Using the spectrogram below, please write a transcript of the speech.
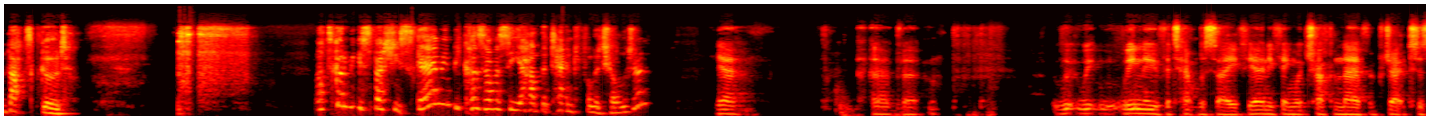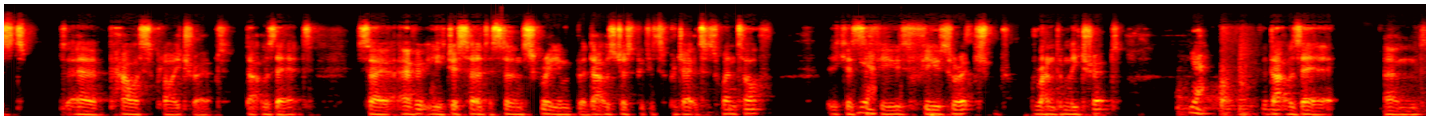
That's good. That's going to be especially scary because obviously you had the tent full of children. Yeah, uh, but we, we we knew the tent was safe. The only thing which happened there, the projector's uh, power supply tripped. That was it. So every, you just heard a sudden scream, but that was just because the projectors went off because Yeah. the fuse fuse ri- randomly tripped. Yeah. But that was it. And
